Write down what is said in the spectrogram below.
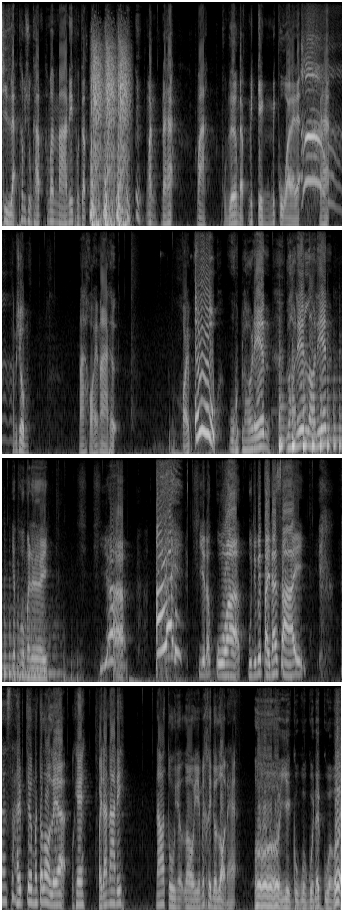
ชินแล้วท่านผู้ชมครับถ้ามันมานี่ผมจะมันนะฮะมาผมเริ่มแบบไม่เก่งไม่กลัวอะไรแล้วนะฮะท่านผู้ชม มาขอให้มาเถอะ ขอให้โอู้หูรอเล่นรอเล่นรอเล่นอย่าโผล่มาเลยเฮียไอ้เฮียแล้วกลัว กูจะไม่ไปด้านซ้าย ด้านซ้ายเจอมันตลอดเลยอะโอเค ไปด้านหน้าดิ หน้าประตูเนี่ยเรายังไม่เคยโดนหลอกนะฮะ โอ้ยยังกูกลัวกูน่ากลัวเว้ย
